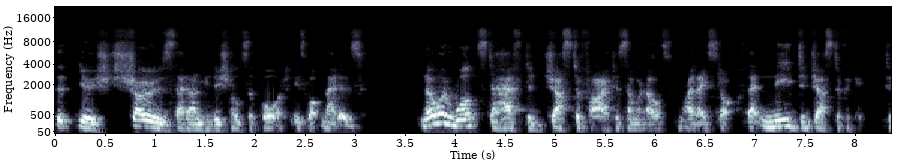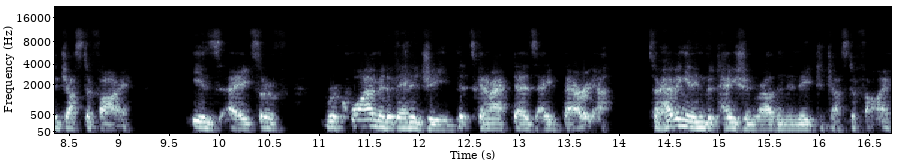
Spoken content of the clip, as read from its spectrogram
that you know, shows that unconditional support is what matters. No one wants to have to justify to someone else why they stopped. That need to justify to justify is a sort of requirement of energy that's going to act as a barrier. So having an invitation rather than a need to justify.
